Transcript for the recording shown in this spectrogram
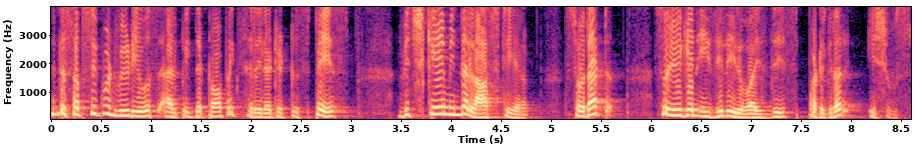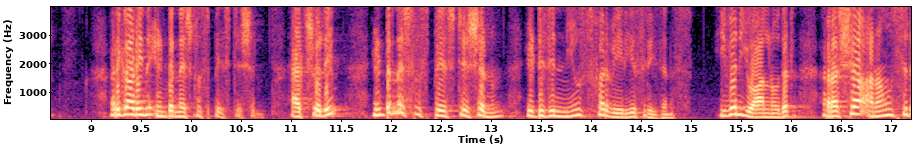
In the subsequent videos, I'll pick the topics related to space which came in the last year so that so you can easily revise these particular issues regarding the international space station actually international space station it is in news for various reasons even you all know that Russia announced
